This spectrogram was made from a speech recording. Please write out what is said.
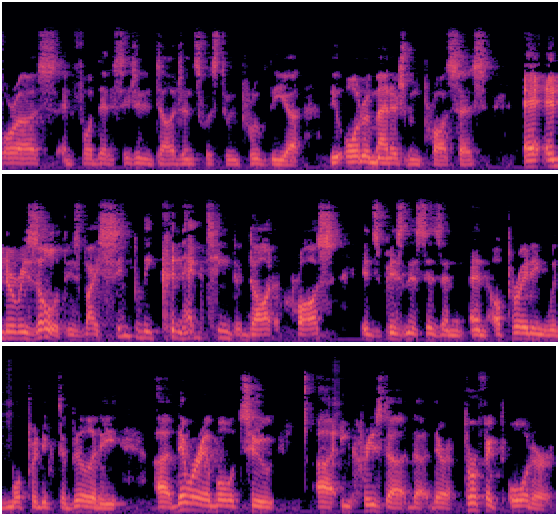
for us and for the decision intelligence was to improve the uh, the order management process. And, and, the result is by simply connecting the dot across its businesses and, and operating with more predictability, they were able to uh, increase the, the, their perfect order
